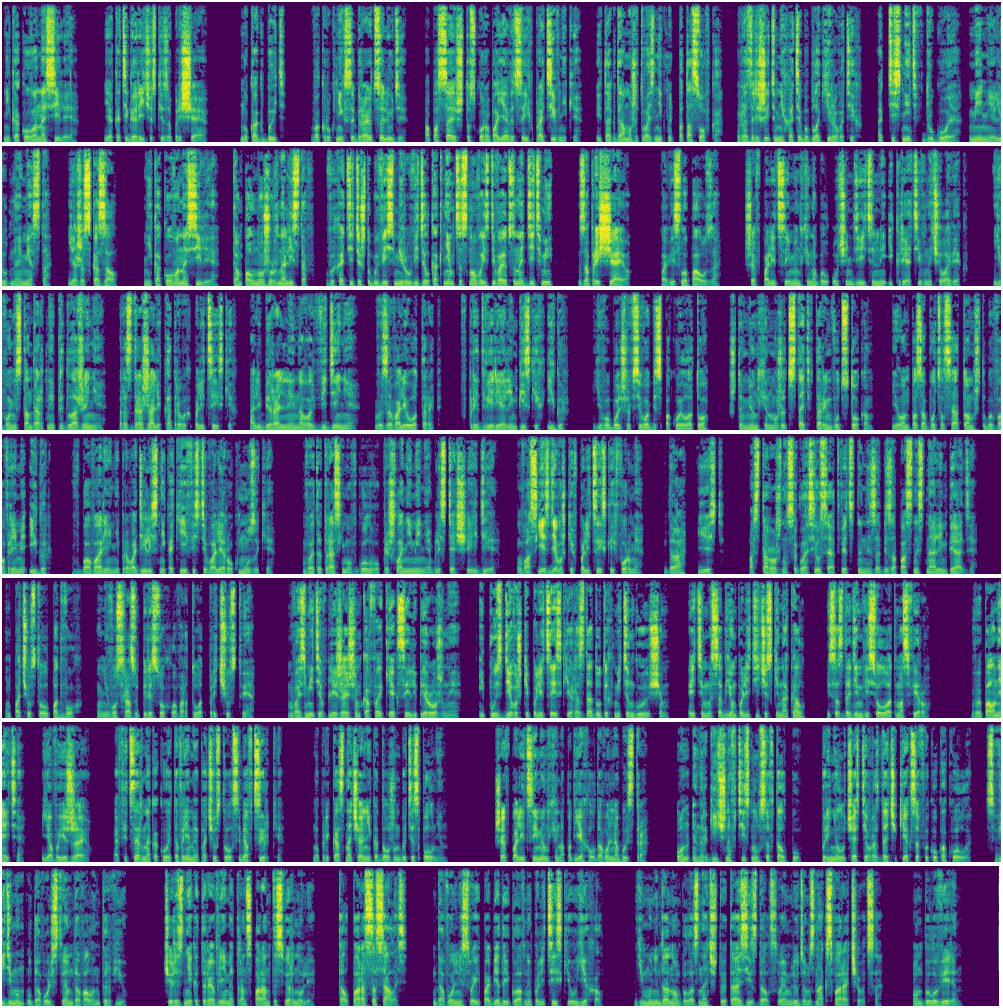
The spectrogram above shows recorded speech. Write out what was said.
Никакого насилия. Я категорически запрещаю. Но как быть? Вокруг них собираются люди, опасаясь, что скоро появятся их противники, и тогда может возникнуть потасовка. Разрешите мне хотя бы блокировать их, оттеснить в другое, менее людное место. Я же сказал, никакого насилия. Там полно журналистов. Вы хотите, чтобы весь мир увидел, как немцы снова издеваются над детьми? Запрещаю!» Повисла пауза. Шеф полиции Мюнхена был очень деятельный и креативный человек. Его нестандартные предложения раздражали кадровых полицейских, а либеральные нововведения вызывали оторопь. В преддверии Олимпийских игр его больше всего беспокоило то, что Мюнхен может стать вторым Вудстоком, и он позаботился о том, чтобы во время игр в Баварии не проводились никакие фестивали рок-музыки. В этот раз ему в голову пришла не менее блестящая идея. «У вас есть девушки в полицейской форме?» «Да, есть». Осторожно согласился ответственный за безопасность на Олимпиаде. Он почувствовал подвох. У него сразу пересохло во рту от предчувствия. «Возьмите в ближайшем кафе кексы или пирожные, и пусть девушки-полицейские раздадут их митингующим. Этим мы собьем политический накал и создадим веселую атмосферу. Выполняйте, я выезжаю». Офицер на какое-то время почувствовал себя в цирке, но приказ начальника должен быть исполнен. Шеф полиции Мюнхена подъехал довольно быстро. Он энергично втиснулся в толпу, принял участие в раздаче кексов и Кока-Колы, с видимым удовольствием давал интервью. Через некоторое время транспаранты свернули. Толпа рассосалась. Довольный своей победой, главный полицейский уехал. Ему не дано было знать, что это Азиз дал своим людям знак сворачиваться. Он был уверен.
